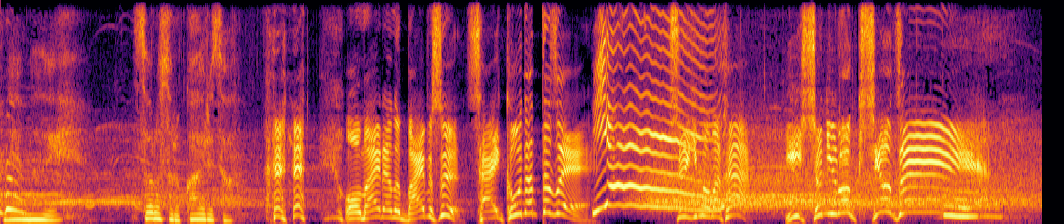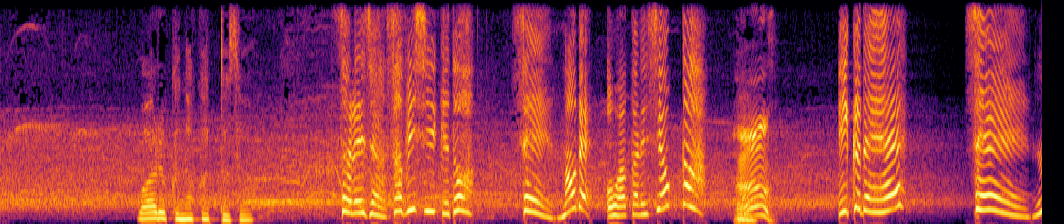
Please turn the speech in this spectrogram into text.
ってな。眠い。そろそろ帰るぞ。お前らのバイブス最高だったぜ。イエーイ！次もまた一緒にロックしようぜ。悪くなかったぞ。それじゃあ寂しいけどせーのでお別れしよっかうん、いくで。せーの。バイ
